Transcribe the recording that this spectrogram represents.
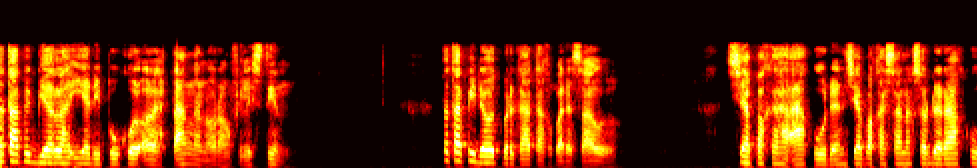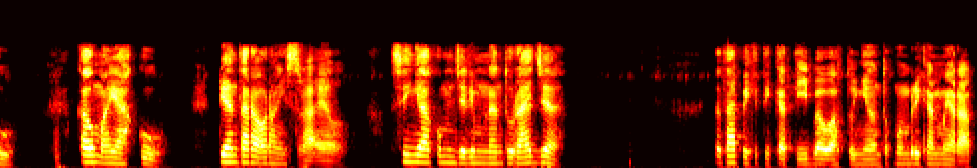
tetapi biarlah ia dipukul oleh tangan orang Filistin tetapi Daud berkata kepada Saul, Siapakah aku dan siapakah sanak saudaraku, kaum ayahku, di antara orang Israel, sehingga aku menjadi menantu raja? Tetapi ketika tiba waktunya untuk memberikan merab,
